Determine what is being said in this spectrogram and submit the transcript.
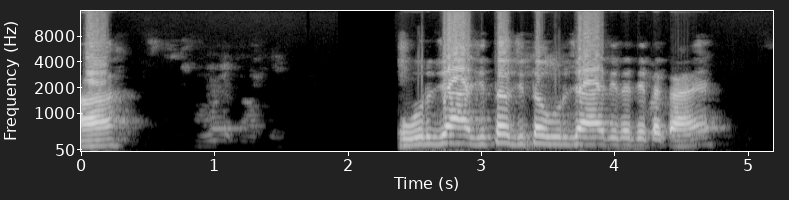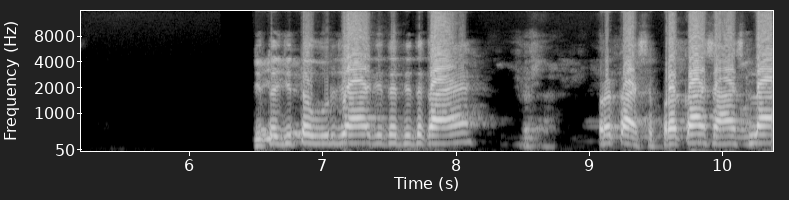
आ ऊर्जा जिथं जिथं ऊर्जा आहे तिथं तिथं काय? जिथं जिथं ऊर्जा आहे तिथं तिथं काय? प्रकाश प्रकाश असला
